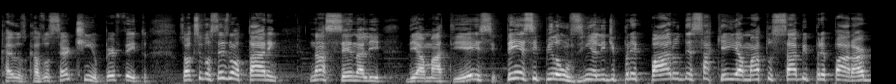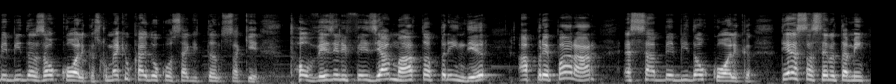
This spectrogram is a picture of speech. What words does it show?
Caiu, casou certinho, perfeito. Só que se vocês notarem na cena ali de Yamato e Ace, tem esse pilãozinho ali de preparo de saque. Yamato sabe preparar bebidas alcoólicas. Como é que o Kaido consegue tanto saque? Talvez ele fez Yamato aprender a preparar essa bebida alcoólica. Tem essa cena também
